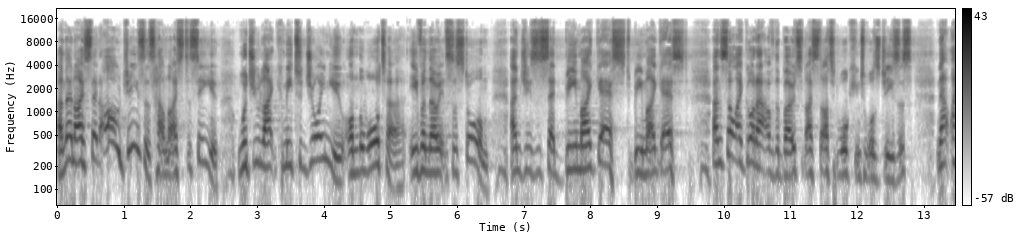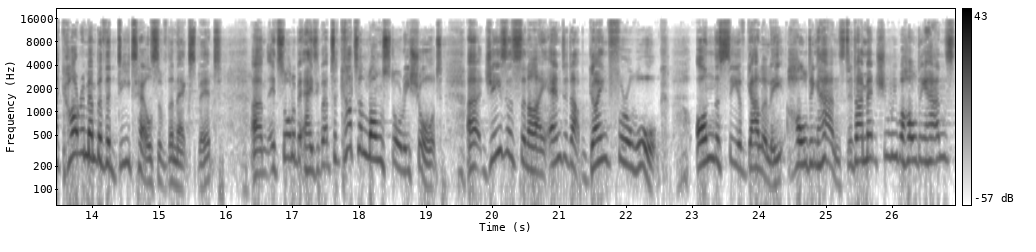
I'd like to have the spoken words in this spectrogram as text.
And then I said, Oh, Jesus, how nice to see you. Would you like me to join you on the water, even though it's a storm? And Jesus said, Be my guest, be my guest. And so I got out of the boat and I started walking towards Jesus. Now, I can't remember the details of the next bit. Um, it's all a bit hazy, but to cut a long story short, uh, Jesus and I ended up going for a walk on the Sea of Galilee holding hands. Did I mention we were holding hands?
